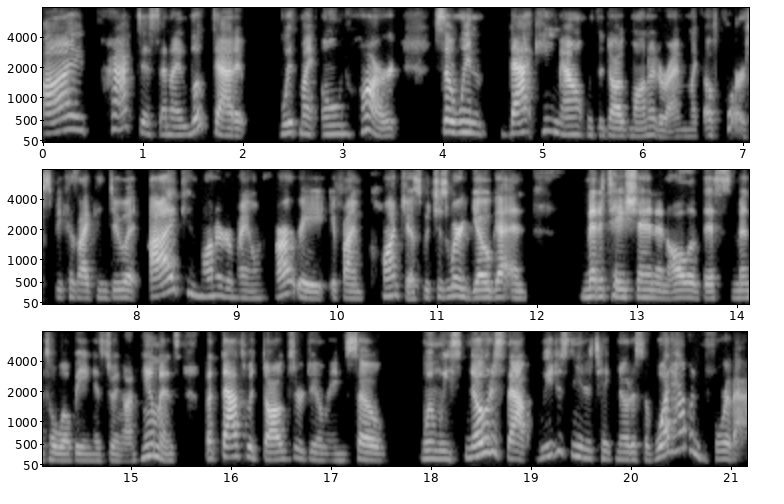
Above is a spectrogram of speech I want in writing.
i practice and i looked at it with my own heart. So when that came out with the dog monitor, I'm like, of course, because I can do it. I can monitor my own heart rate if I'm conscious, which is where yoga and meditation and all of this mental well-being is doing on humans but that's what dogs are doing. So when we notice that we just need to take notice of what happened before that.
